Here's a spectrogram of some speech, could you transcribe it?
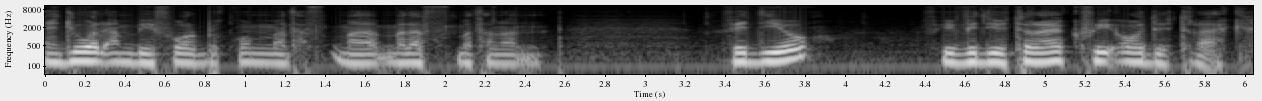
يعني جوا ال MP4 بيكون ملف, ملف مثلا فيديو في video track في audio track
